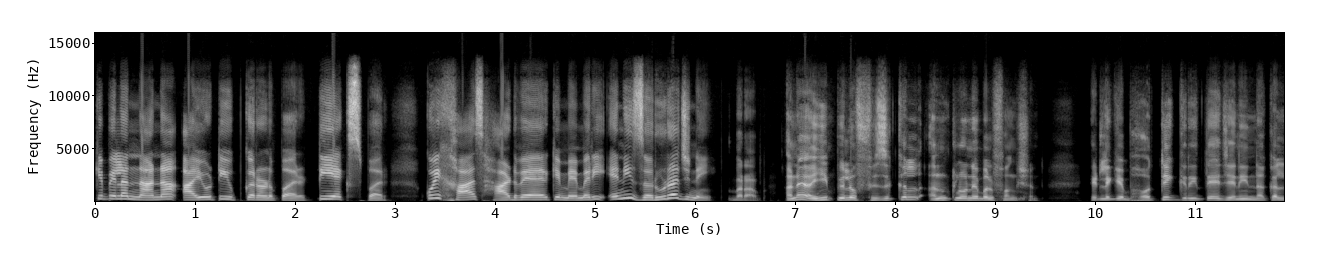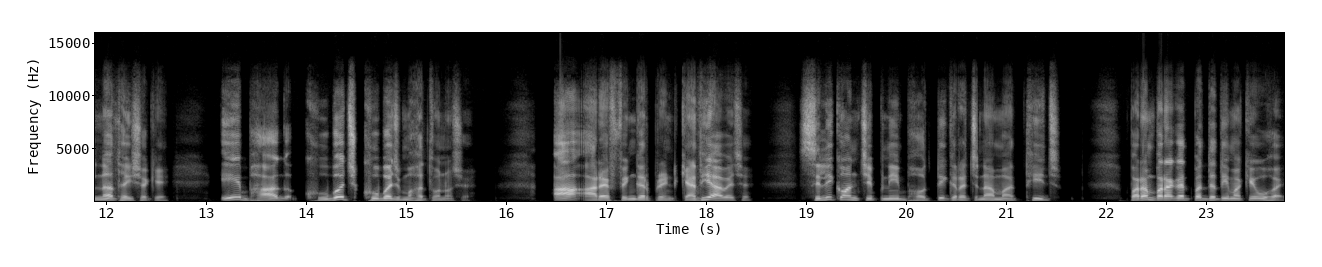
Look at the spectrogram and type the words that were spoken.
કે પેલા નાના આઈઓટી ઉપકરણ પર ટીએક્સ પર, કોઈ ખાસ હાર્ડવેર કે મેમરી એની જરૂર જ નહીં. બરાબર. અને અહીં પેલો ફિઝિકલ અનક્લોનેબલ ફંક્શન, એટલે કે ભૌતિક રીતે જેની નકલ ન થઈ શકે, એ ભાગ ખૂબ જ ખૂબ જ મહત્વનો છે. આ આરએફ ફિંગરપ્રિન્ટ ક્યાંથી આવે છે? સિલિકોન ચિપની ભૌતિક રચનામાંથી જ. પરંપરાગત પદ્ધતિમાં કેવું હોય?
